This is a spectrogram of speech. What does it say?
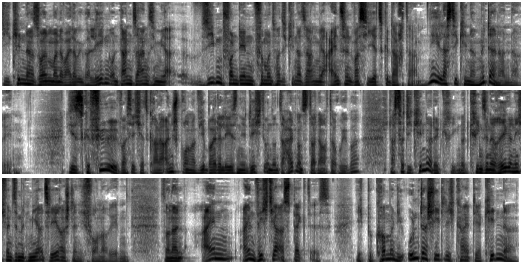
die Kinder sollen mal eine Weile überlegen und dann sagen sie mir, sieben von den 25 Kindern sagen mir einzeln, was sie jetzt gedacht haben. Nee, lass die Kinder miteinander reden. Dieses Gefühl, was ich jetzt gerade ansprochen habe, wir beide lesen die Dicht und unterhalten uns danach darüber, lass doch die Kinder das kriegen. Das kriegen sie in der Regel nicht, wenn sie mit mir als Lehrer ständig vorne reden, sondern ein, ein wichtiger Aspekt ist, ich bekomme die Unterschiedlichkeit der Kinder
